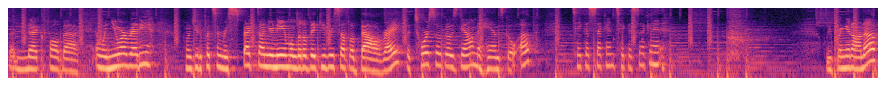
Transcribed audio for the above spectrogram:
the neck fall back. And when you are ready, I want you to put some respect on your name a little bit, give yourself a bow, right? The torso goes down, the hands go up. Take a second, take a second. We bring it on up.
